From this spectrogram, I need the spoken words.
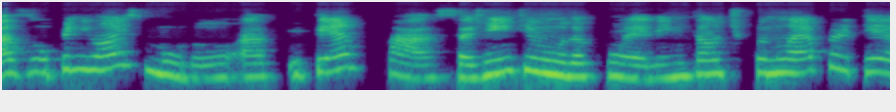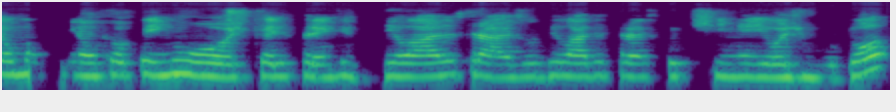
as opiniões mudam, a, o tempo passa, a gente muda com ele. Então, tipo, não é porque é uma opinião que eu tenho hoje, que é diferente de lá de trás, ou de lá de trás que eu tinha e hoje mudou,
